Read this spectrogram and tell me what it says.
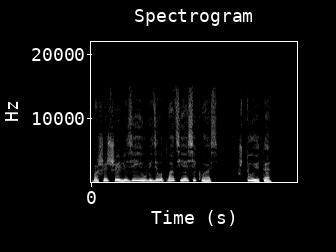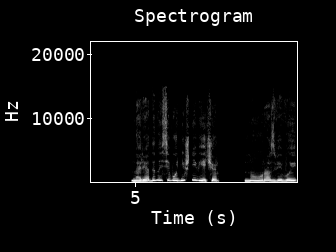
Вошедшая Лизея увидела платье и осеклась. Что это? Наряды на сегодняшний вечер. Но разве вы...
